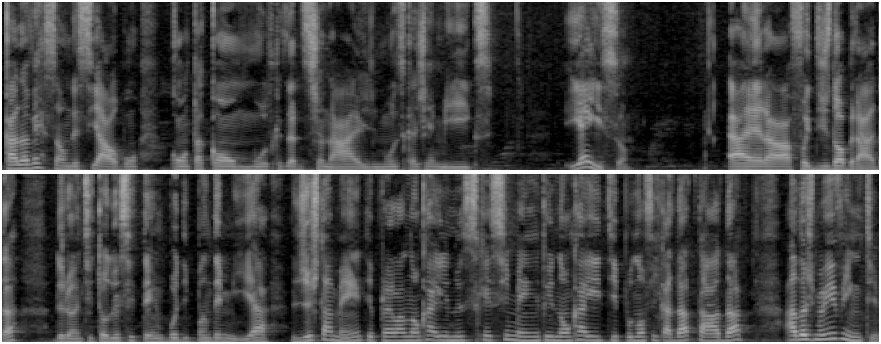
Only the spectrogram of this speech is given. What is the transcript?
Cada versão desse álbum conta com músicas adicionais, músicas remix. E é isso. A era foi desdobrada durante todo esse tempo de pandemia, justamente para ela não cair no esquecimento e não cair, tipo, não ficar datada a 2020.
